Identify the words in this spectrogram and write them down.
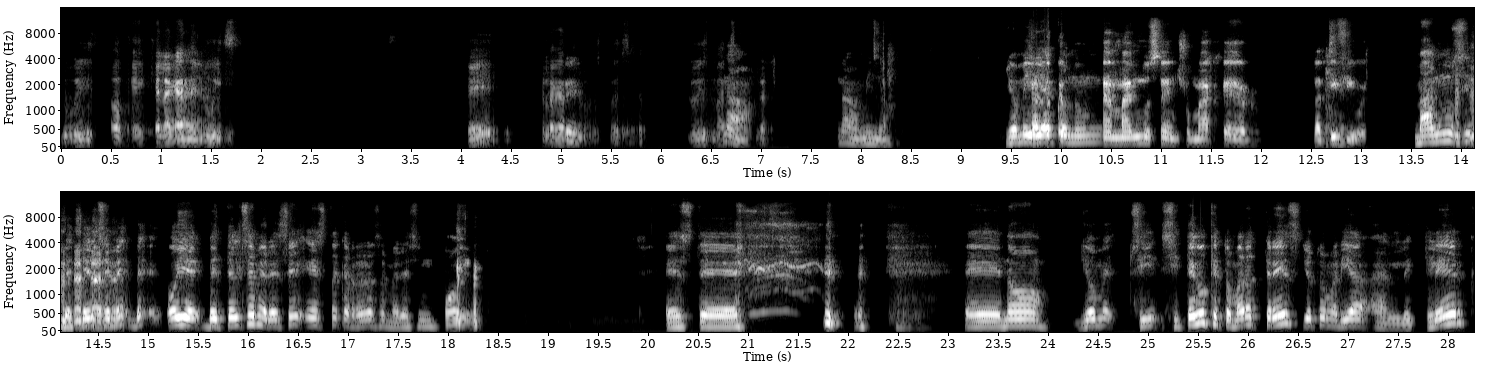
Luis, ok, que la gane Luis. ¿Ok? Que la gane Sí. Luis, puede ser. Luis, Max No. Leclerc. No, a mí no. Yo me iría con un A Magnussen, Schumacher, Latifi, güey. Magnus y Betel. Se me- Oye, Betel se merece, esta carrera se merece un podio. Este. eh, no, yo me. Si, si tengo que tomar a tres, yo tomaría a Leclerc,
